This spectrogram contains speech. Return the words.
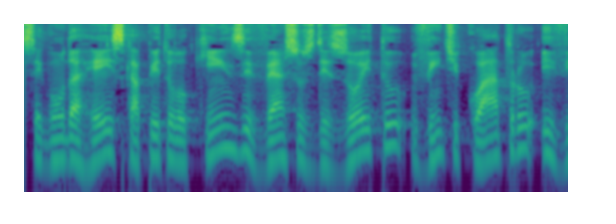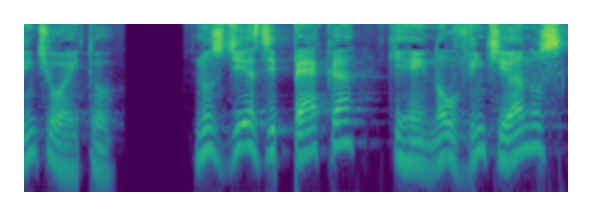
Segunda Reis, capítulo 15, versos 18, 24 e 28. Nos dias de Peca, que reinou vinte anos,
